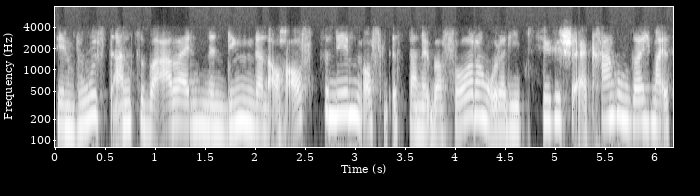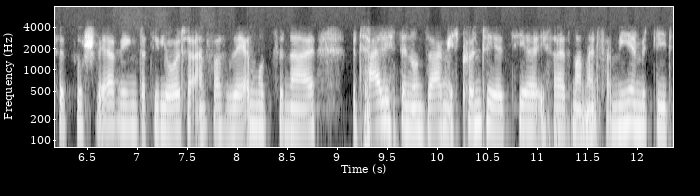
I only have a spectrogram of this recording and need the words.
den Wust an zu bearbeitenden Dingen dann auch aufzunehmen. Oft ist da eine Überforderung oder die psychische Erkrankung, sage ich mal, ist jetzt so schwerwiegend, dass die Leute einfach sehr emotional beteiligt sind und sagen, ich könnte jetzt hier, ich sage jetzt mal, mein Familienmitglied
